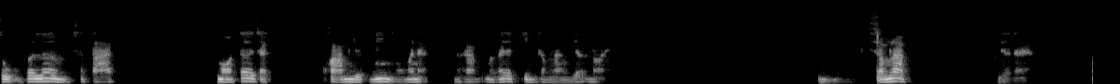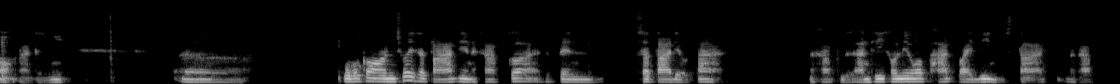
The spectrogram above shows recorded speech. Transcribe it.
สูงเพื่อเริ่มสตาร์ท มอเตอร์จากความหยุดนิ่งของมันนะนะครับ มันก็จะกินกำลังเยอะหน่อยสำหรับ เดี๋ยวนะออกอ่านถึงนี่เอ่อุปกรณ์ช่วยสตาร์ทเนี่ยนะครับ ก็จะเป็นสตาร์เดลต้านะครับ หรืออันที่เขาเรียกว่า path winding start นะครับ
